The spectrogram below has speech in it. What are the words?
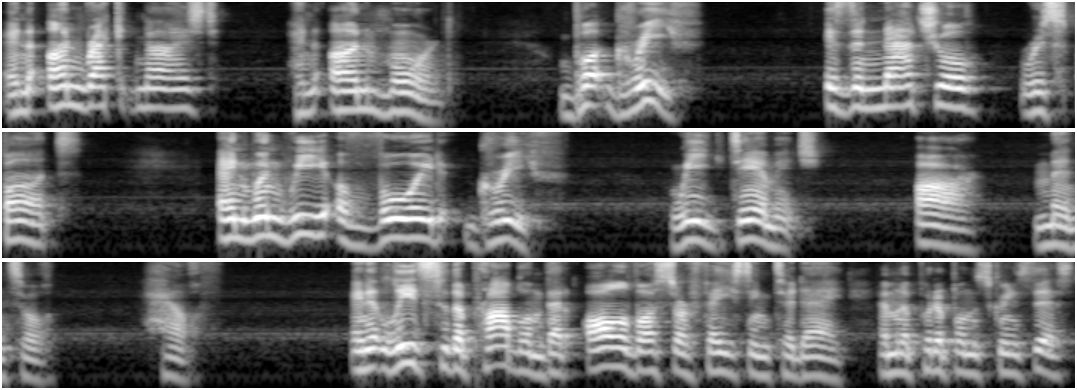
and unrecognized and unmourned. But grief is the natural response. And when we avoid grief, we damage our mental health. And it leads to the problem that all of us are facing today. I'm going to put up on the screen. It's this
